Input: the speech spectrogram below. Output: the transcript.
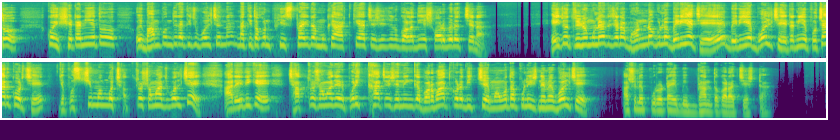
তো, কই, সেটা নিয়ে তো ওই বামপন্থীরা কিছু বলছেন না? নাকি তখন ফিস ফ্রাইটা মুখে আটকে আছে, সেই জন্য গলা দিয়ে স্বর বেরোচ্ছে না? এই যে তৃণমূলের যারা ভণ্ডগুলো বেরিয়েছে, বেরিয়ে বলছে, এটা নিয়ে প্রচার করছে, যে পশ্চিমবঙ্গ ছাত্র সমাজ বলছে, আর এদিকে ছাত্র সমাজের পরীক্ষা আছে সেদিনকে বরবাদ করে দিচ্ছে, মমতা পুলিশ নেমে বলছে, আসলে পুরোটাই বিভ্রান্ত করার চেষ্টা।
